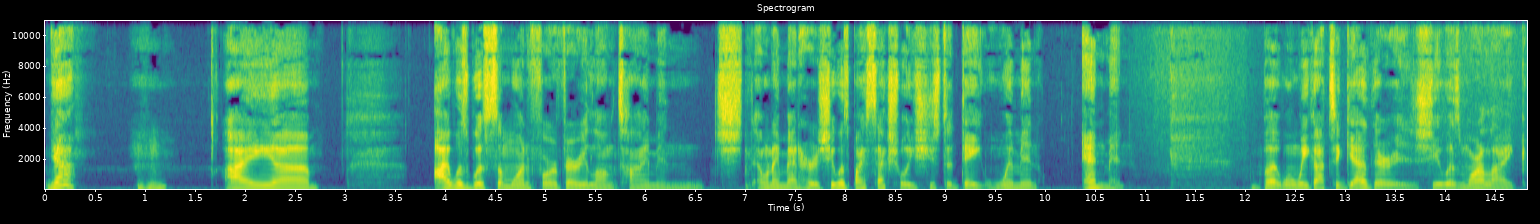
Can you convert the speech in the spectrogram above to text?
yeah. Mm-hmm. I, um, I was with someone for a very long time, and she, when I met her, she was bisexual. She used to date women and men. But when we got together, she was more like,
